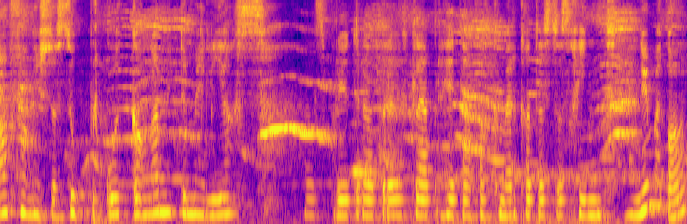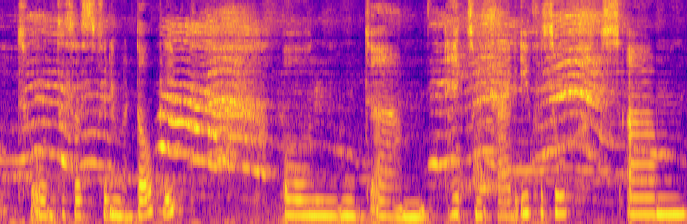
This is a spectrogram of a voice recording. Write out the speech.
Anfang ist das super gut gegangen mit dem Elias als Bruder, aber ich glaube, er hat einfach gemerkt, dass das Kind nicht mehr geht und dass es für immer da bleibt. Und ähm, hat zum Teil Eifersuchtsausbrüche.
